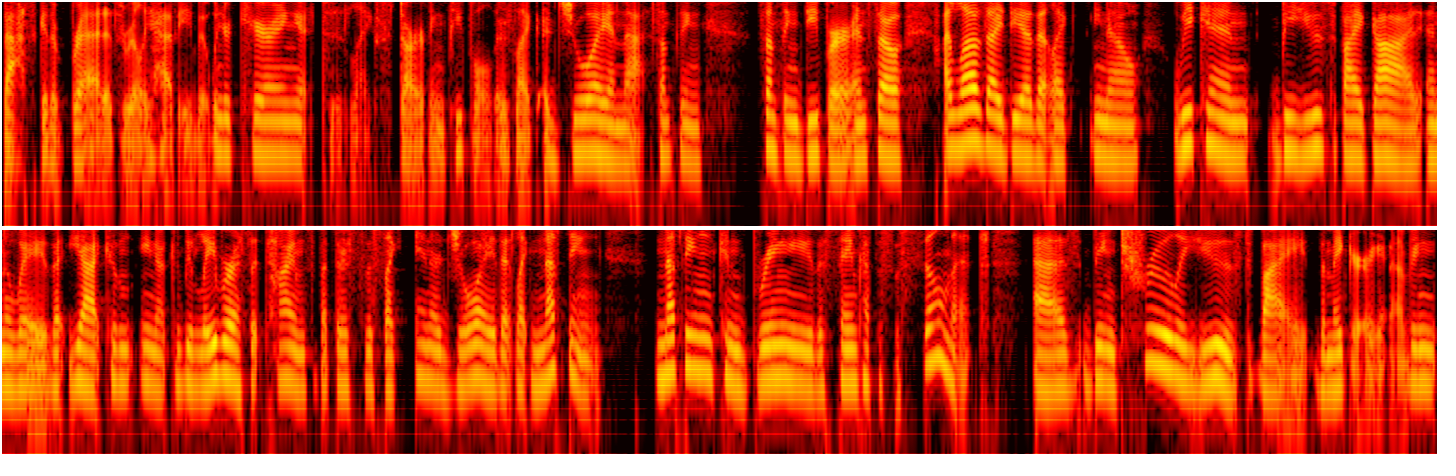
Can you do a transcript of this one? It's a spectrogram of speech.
basket of bread is really heavy, but when you're carrying it to like starving people, there's like a joy in that, something, something deeper. And so I love the idea that like, you know, we can be used by God in a way that, yeah, it can, you know, it can be laborious at times, but there's this like inner joy that like nothing, nothing can bring you the same type of fulfillment as being truly used by the maker, you know, being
